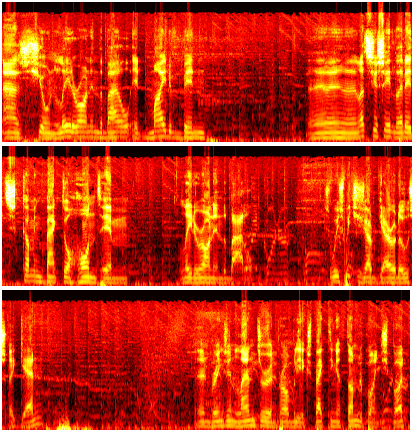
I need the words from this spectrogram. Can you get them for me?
as shown later on in the battle, it might have been... Uh, let's just say that it's coming back to haunt him later on in the battle. So he switches out Gyarados again. And brings in Lanturn, probably expecting a Thunder Punch, but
